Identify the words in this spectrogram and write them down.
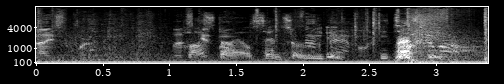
Nice work. Let's get Hostile going. Sensor reading detected.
